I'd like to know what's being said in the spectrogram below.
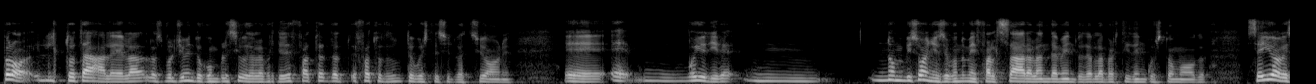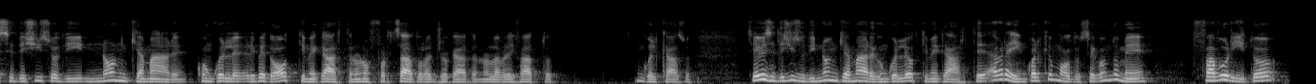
Però il totale, la, lo svolgimento complessivo della partita è fatto da, è fatto da tutte queste situazioni. E, e voglio dire, mh, non bisogna secondo me falsare l'andamento della partita in questo modo. Se io avessi deciso di non chiamare con quelle, ripeto, ottime carte, non ho forzato la giocata, non l'avrei fatto in quel caso. Se avessi deciso di non chiamare con quelle ottime carte, avrei in qualche modo, secondo me, favorito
